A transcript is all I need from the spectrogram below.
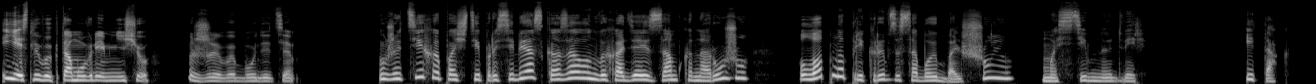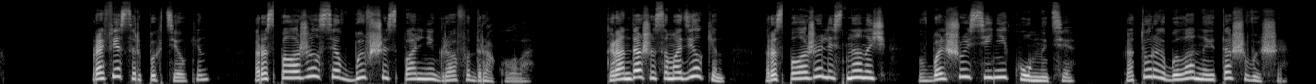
«Если вы к тому времени еще живы будете». Уже тихо, почти про себя, сказал он, выходя из замка наружу, плотно прикрыв за собой большую массивную дверь. Итак, профессор Пыхтелкин расположился в бывшей спальне графа Дракулова. Карандаш и Самоделкин расположились на ночь в большой синей комнате, которая была на этаж выше.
